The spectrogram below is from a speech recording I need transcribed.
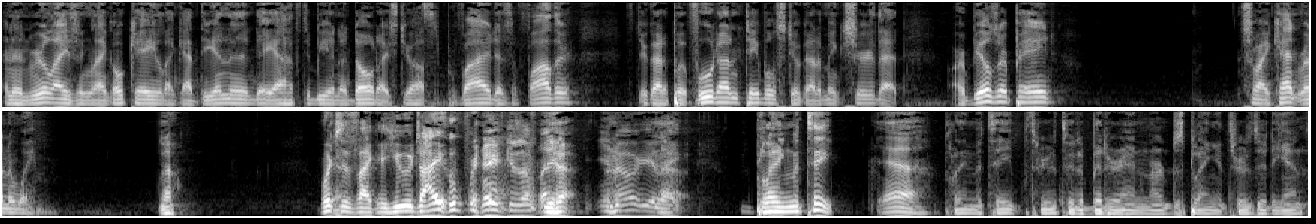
and then realizing like, okay, like at the end of the day, I have to be an adult. I still have to provide as a father. Still got to put food on the table. Still got to make sure that our bills are paid. So I can't run away No. which is like a huge eye opener because I'm like, Yeah. you know, you're like, Playing the tape. yeah, Playing the tape through to the bitter end or just playing it through to the end.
